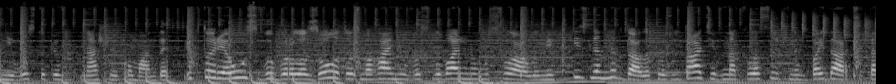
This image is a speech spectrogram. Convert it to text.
дні виступів нашої команди. Вікторія Ус виборола золото змагань у веслувальному слаломі. Після невдалих результатів на класичних байдарці та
